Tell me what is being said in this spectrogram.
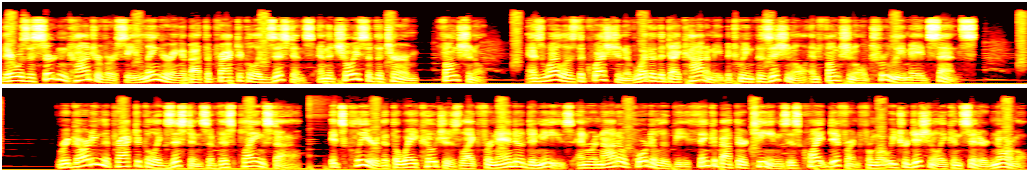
there was a certain controversy lingering about the practical existence and the choice of the term functional, as well as the question of whether the dichotomy between positional and functional truly made sense. Regarding the practical existence of this playing style, it's clear that the way coaches like Fernando Diniz and Renato Portaluppi think about their teams is quite different from what we traditionally considered normal.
